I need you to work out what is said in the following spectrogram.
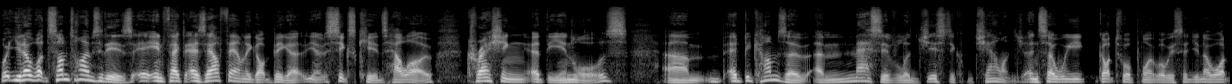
well, you know what? Sometimes it is. In fact, as our family got bigger, you know, six kids, hello, crashing at the in-laws um, it becomes a, a, massive logistical challenge. And so we got to a point where we said, you know what,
